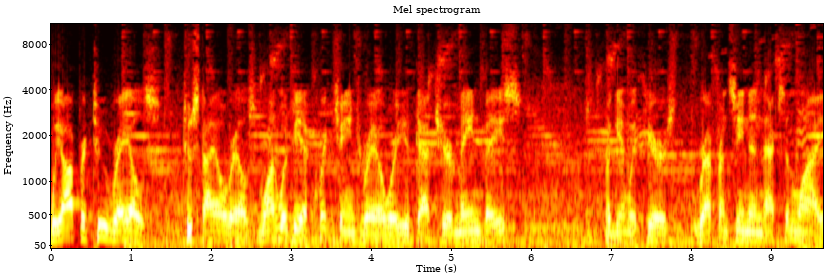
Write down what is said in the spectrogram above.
We offer two rails, two style rails. One would be a quick change rail where you've got your main base, again with your referencing in X and Y.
